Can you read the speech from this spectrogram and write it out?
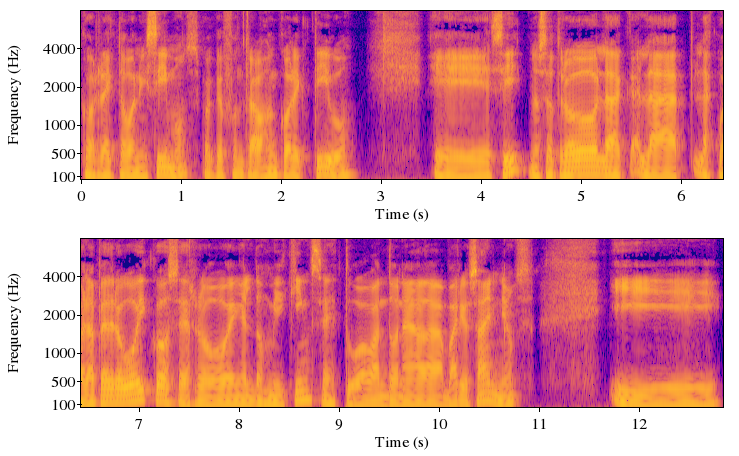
Correcto, bueno, hicimos, porque fue un trabajo en colectivo. Eh, sí, nosotros, la, la, la, escuela Pedro Goico cerró en el 2015, estuvo abandonada varios años y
